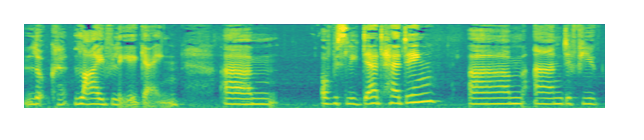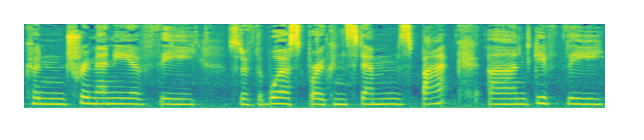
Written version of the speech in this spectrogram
look lively again. Um, obviously, deadheading, um, and if you can trim any of the sort of the worst broken stems back and give the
